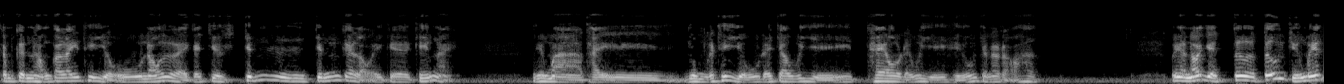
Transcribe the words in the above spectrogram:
trong kinh không có lấy thí dụ nói về cái chính chính cái loại cái kiến này. Nhưng mà thầy dùng cái thí dụ để cho quý vị theo để quý vị hiểu cho nó rõ hơn. Bây giờ nói về tư, tướng chuyển biến.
